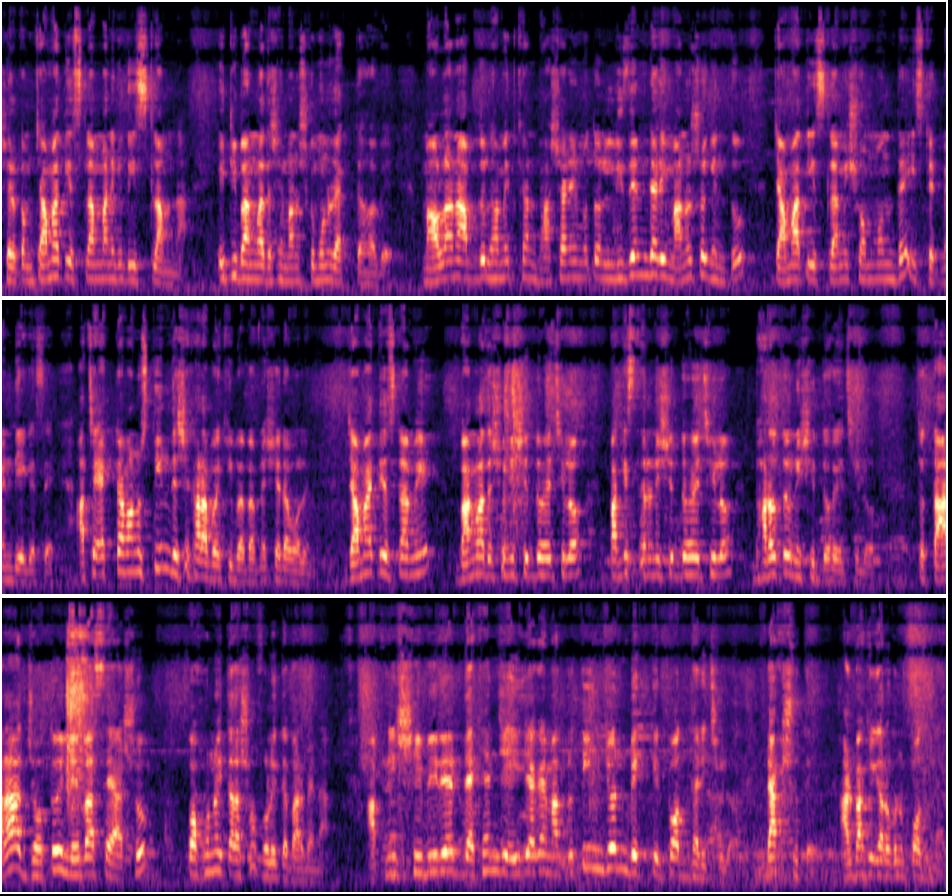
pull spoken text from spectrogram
সেরকম জামাতি ইসলাম মানে কিন্তু ইসলাম না। এটি বাংলাদেশের মানুষকে মনে রাখতে হবে। মাওলানা আব্দুল হামিদ খান ভাসানির মতো লিজেন্ডারি মানুষও কিন্তু জামাতি ইসলামী সম্বন্ধে স্টেটমেন্ট দিয়ে গেছে। আচ্ছা একটা মানুষ তিন দেশে খারাপ হয় কীভাবে? আপনি সেটা বলেন। জামায়াতে ইসলামী বাংলাদেশেও নিষিদ্ধ হয়েছিল পাকিস্তানে নিষিদ্ধ হয়েছিল, ভারতেও নিষিদ্ধ হয়েছিল। তো তারা যতই লেবাসে আসুক, কখনোই তারা সফল হতে পারবে না। আপনি শিবিরের দেখেন যে এই জায়গায় মাত্র তিনজন ব্যক্তির পদধারী ছিল, ডাকসুতে, আর বাকি কারও কোনো পদ নাই।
